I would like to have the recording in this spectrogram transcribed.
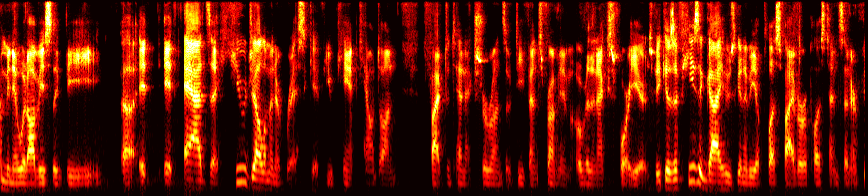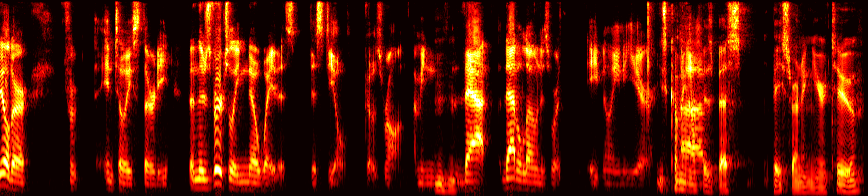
I mean, it would obviously be uh, it. It adds a huge element of risk if you can't count on five to ten extra runs of defense from him over the next four years. Because if he's a guy who's going to be a plus five or a plus ten center fielder for, until he's thirty, then there's virtually no way this this deal goes wrong. I mean, Mhm. that that alone is worth eight million a year. He's coming off Um, his best base running year too.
